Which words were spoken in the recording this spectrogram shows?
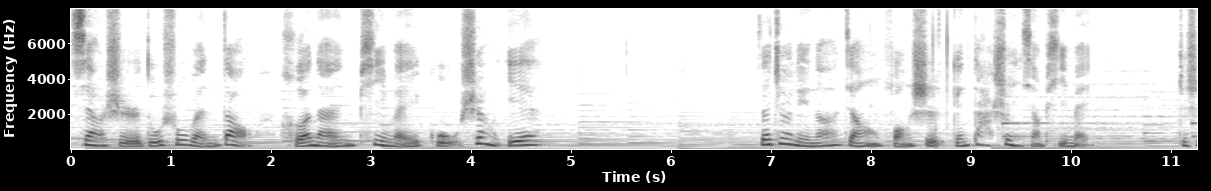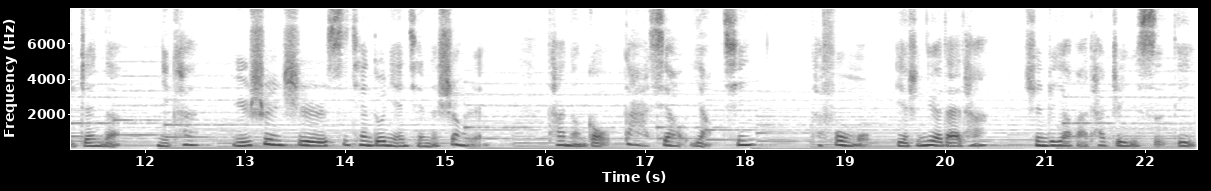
向使读书闻道，何难媲美古圣耶？在这里呢，将冯氏跟大舜相媲美，这是真的。你看，虞舜是四千多年前的圣人，他能够大孝养亲，他父母也是虐待他，甚至要把他置于死地。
